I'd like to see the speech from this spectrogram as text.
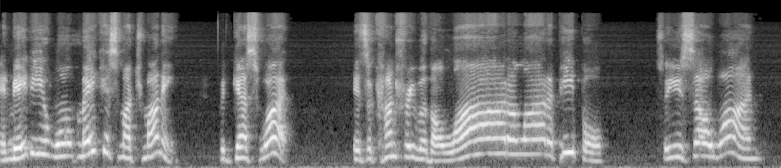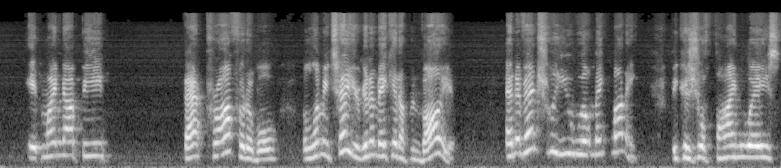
And maybe it won't make as much money. But guess what? It's a country with a lot, a lot of people. So you sell one, it might not be that profitable, but let me tell you, you're going to make it up in volume. And eventually you will make money because you'll find ways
